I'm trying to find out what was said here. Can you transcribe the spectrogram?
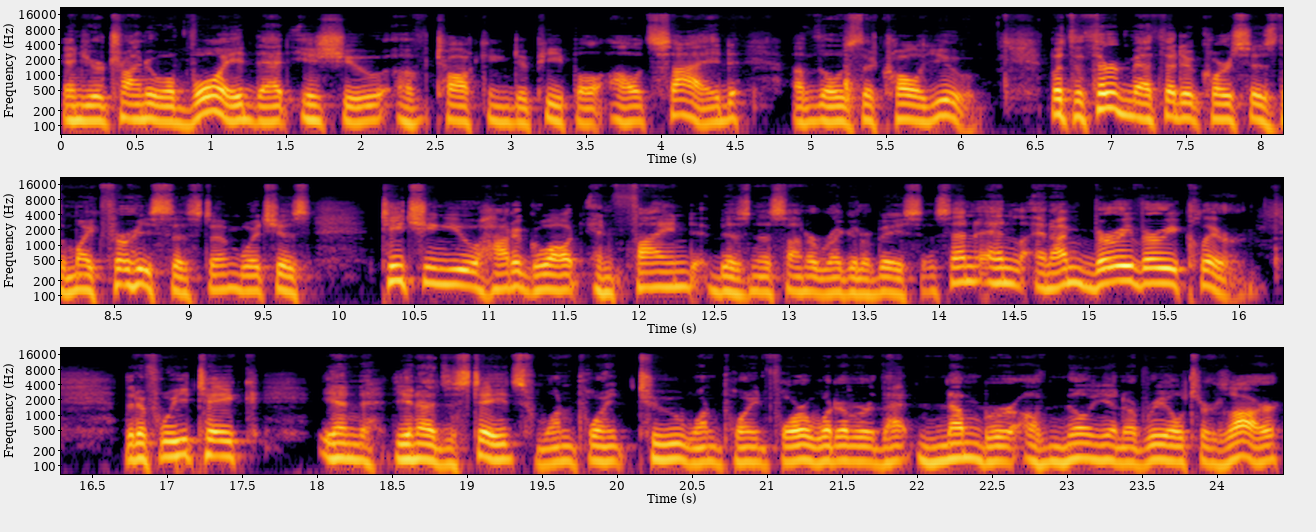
And you're trying to avoid that issue of talking to people outside of those that call you. But the third method, of course, is the Mike Ferry system, which is teaching you how to go out and find business on a regular basis. And, and, and I'm very, very clear that if we take in the United States 1.2, 1.4, whatever that number of million of realtors are,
